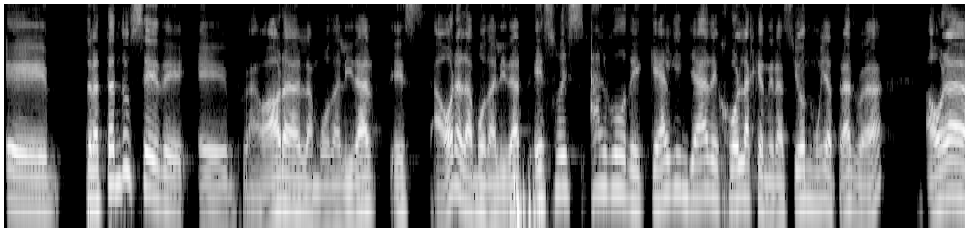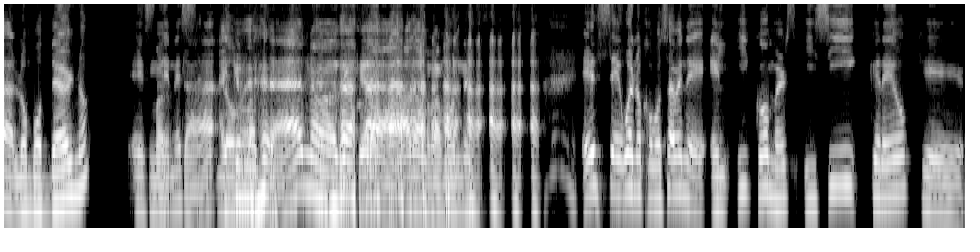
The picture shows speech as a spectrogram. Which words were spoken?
eh, tratándose de eh, ahora la modalidad es ahora la modalidad, eso es algo de que alguien ya dejó la generación muy atrás, ¿verdad? Ahora lo moderno es en ese- hay que dijera Ramones. Ese, bueno, como saben, eh, el e-commerce, y sí creo que,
